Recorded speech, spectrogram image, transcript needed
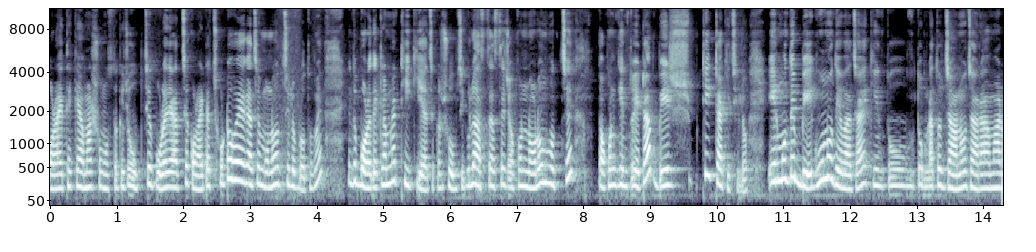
কড়াই থেকে আমার সমস্ত কিছু উপচে পড়ে যাচ্ছে। কড়াইটা ছোট হয়ে গেছে মনে হচ্ছিল প্রথমে, কিন্তু পরে দেখলাম না ঠিকই আছে, কারণ সবজিগুলো আস্তে আস্তে যখন নরম হচ্ছে, তখন কিন্তু এটা বেশ ঠিকঠাকই ছিল। এর মধ্যে বেগুনও দেওয়া যায়, কিন্তু তোমরা তো জানো যারা আমার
